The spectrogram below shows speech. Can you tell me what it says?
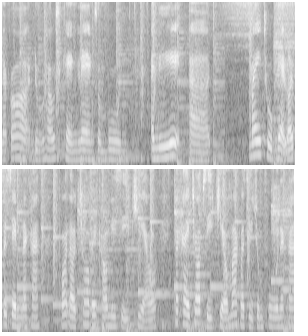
แล้วก็ดูเขาแข็งแรงสมบูรณ์ อันนี้ ไม่ถูกแดดร้อยเปอร์เซ็นต์นะคะ เพราะเราชอบให้เขามีสีเขียว ถ้าใครชอบสีเขียวมากกว่าสีชมพูนะคะ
